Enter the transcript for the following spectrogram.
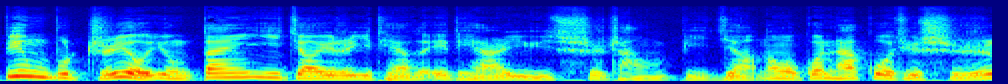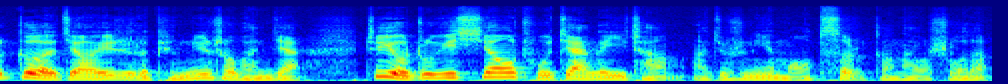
并不只有用单一交易日 ETF 的 ATR 与市场比较。那我观察过去十个交易日的平均收盘价，这有助于消除价格异常啊，就是那些毛刺。刚才我说的，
